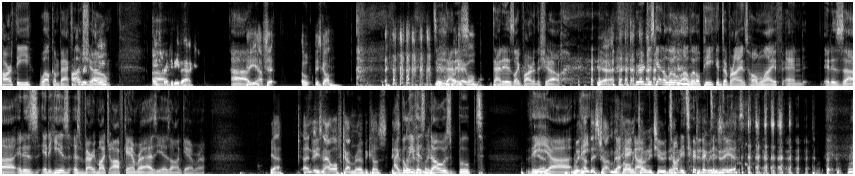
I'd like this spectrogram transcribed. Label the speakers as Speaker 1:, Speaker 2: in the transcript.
Speaker 1: McCarthy. Welcome back to
Speaker 2: Hi,
Speaker 1: the show.
Speaker 2: Hey, it's great to be back.
Speaker 1: Uh,
Speaker 3: Yeah, you have to. Oh, he's gone.
Speaker 1: dude, that
Speaker 3: okay,
Speaker 1: is
Speaker 3: well,
Speaker 1: that is like part of the show.
Speaker 3: yeah.
Speaker 1: we were just getting a little a little peek into Brian's home life, and it is uh it is it he is as very much off camera as he is on camera.
Speaker 3: yeah. And he's now off camera because he's
Speaker 1: I believe his
Speaker 3: evidently-
Speaker 1: nose booped the
Speaker 3: Yeah.
Speaker 1: uh
Speaker 3: We've
Speaker 1: the-
Speaker 3: had this happen before with. Tony Tudor.
Speaker 1: Tony Tudor
Speaker 3: did it with his
Speaker 1: did
Speaker 3: ear.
